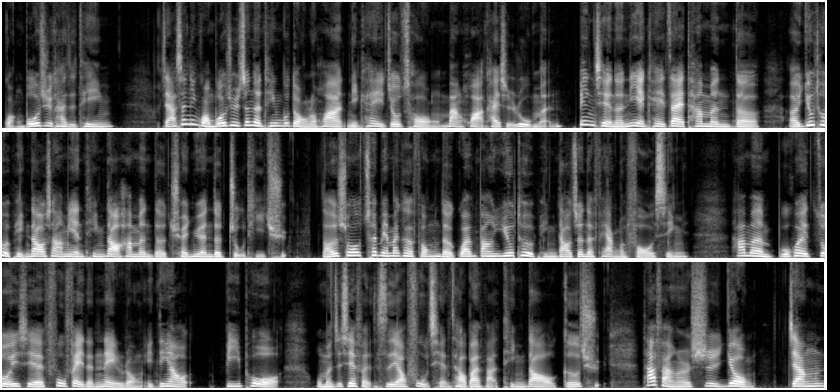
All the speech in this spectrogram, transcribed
广播剧开始听。假设你广播剧真的听不懂的话，你可以就从漫画开始入门，并且呢，你也可以在他们的呃 YouTube 频道上面听到他们的全员的主题曲。老实说，催眠麦克风的官方 YouTube 频道真的非常的佛心，他们不会做一些付费的内容，一定要逼迫我们这些粉丝要付钱才有办法听到歌曲。他反而是用将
